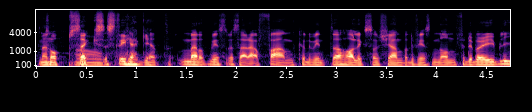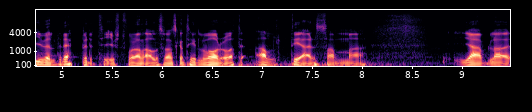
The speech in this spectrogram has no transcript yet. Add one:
Men- topp ja. 6 steget, men åtminstone så här, fan kunde vi inte ha liksom känt att det finns någon, för det börjar ju bli väldigt repetitivt våran allsvenska tillvaro, att det alltid är samma jävla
